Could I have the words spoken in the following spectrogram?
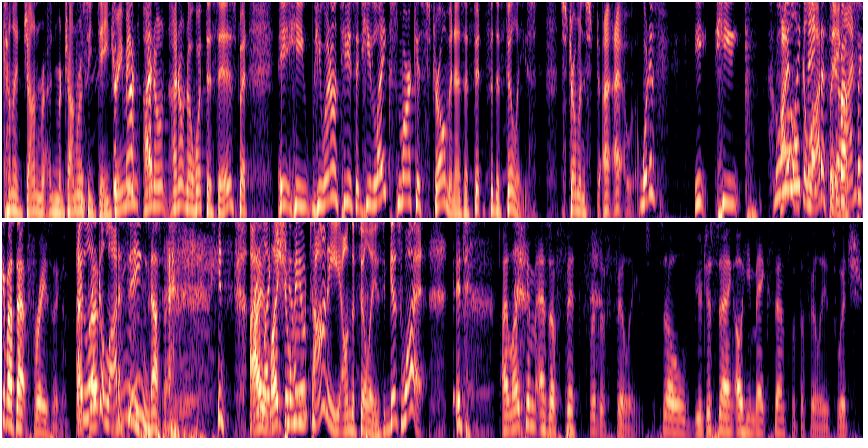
kind of John Jon Morosi daydreaming. I don't I don't know what this is, but he he went on TV and said he likes Marcus Stroman as a fit for the Phillies. Stroman, I, what is he he? Cool, I like a lot thanks, of think things. about think about that phrasing I like a lot of things. nothing I, I like, like Shohei Otani on the Phillies. Guess what? It, I like him as a fit for the Phillies. So you're just saying, oh, he makes sense with the Phillies, which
